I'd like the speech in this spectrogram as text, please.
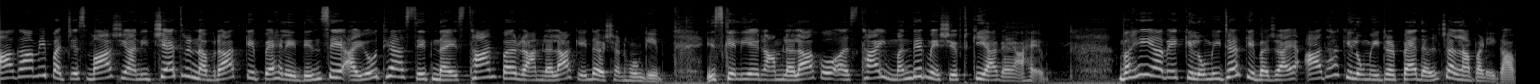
आगामी 25 मार्च यानी चैत्र नवरात्र के पहले दिन से अयोध्या स्थित नए स्थान पर रामलला के दर्शन होंगे। इसके लिए रामलला को अस्थायी मंदिर में शिफ्ट किया गया है। वहीं अब एक किलोमीटर के बजाय आधा किलोमीटर पैदल चलना पड़ेगा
